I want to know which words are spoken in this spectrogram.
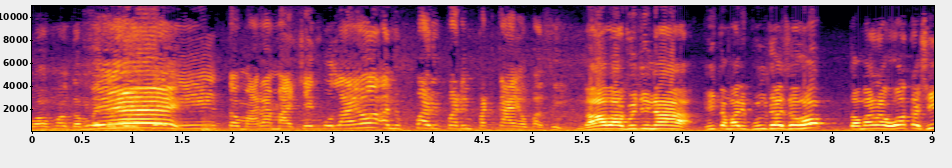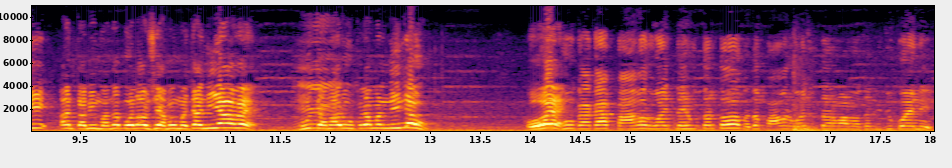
ગામમાં ગમે તે વસ્તુની તો મારા માસે બોલાયો અને ઉપાડી ઉપાડીને પટકાયો પછી. ના વાઘુજી ના. ઈ તમારી ભૂલ થાય છે હો. તમારા ઓ કશી અને તમે મને બોલાવશો એમાં મજા નહીં આવે. હું તમારું ઉપરામણ નહીં લઉં. ઓય હું કાકા પાવર હોય જ નહીં ઉતરતો. બધો પાવર હોય જ ઉતારવાનો છે બીજું કોઈ નહીં.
